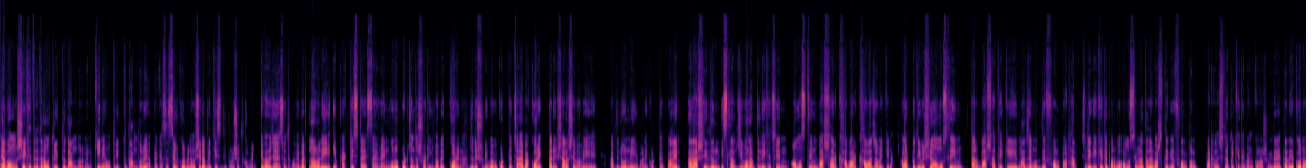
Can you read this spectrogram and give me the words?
এবং সেক্ষেত্রে তারা অতিরিক্ত দাম ধরবেন। কিনে অতিরিক্ত দাম ধরে আপনার কাছে সেল করবেন এবং সেটা আপনি কিস্তি পরিশোধ করবেন। এভাবে জায়জ হতে পারে। বাট নর্মালি এই প্র্যাকটিসটা ইসলামী ব্যাঙ্কগুলো পর্যন্ত সঠিকভাবে করে না। যদি সঠিকভাবে করতে চায় বা করে, তার সারা সেভাবে আপনি লোন নিয়ে বাড়ি করতে পারেন। আর রাশিদুল ইসলাম জীবন আপনি লিখেছেন, অমুসলিম বাসার খাবার খাওয়া যাবে কিনা? আমার প্রতিবেশী অমুসলিম তার বাসা থেকে মাঝে মধ্যে ফল পাঠান। সেটাকে খেতে পারব? অমুসলিমরা তাদের বাসা থেকে ফল টল পাঠালে সেটা আপনি খেতে পারেন, কোনো অসুবিধা নেই। তাদের কোনো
